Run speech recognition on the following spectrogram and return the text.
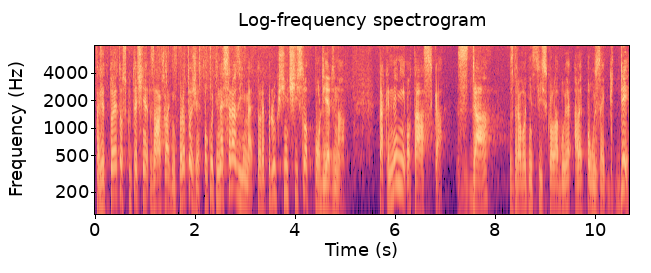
Takže to je to skutečně základní, protože pokud nesrazíme to reprodukční číslo pod jedna, tak není otázka, zda zdravotnictví skolabuje, ale pouze kdy.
